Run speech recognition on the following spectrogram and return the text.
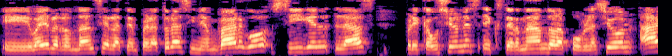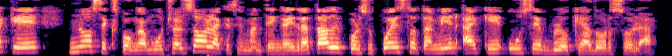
eh, vaya la redundancia, la temperatura. Sin embargo, siguen las precauciones externando a la población a que no se exponga mucho al sol, a que se mantenga hidratado y por supuesto también a que use bloqueador solar.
